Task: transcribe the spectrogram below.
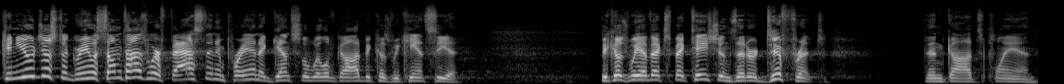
Can you just agree with sometimes we're fasting and praying against the will of God because we can't see it? Because we have expectations that are different than God's plan.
